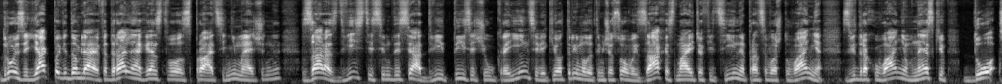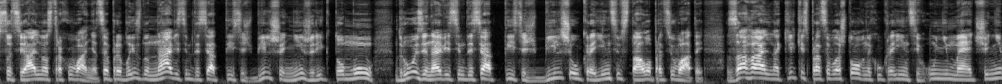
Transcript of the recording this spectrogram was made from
Друзі, як повідомляє Федеральне агентство з праці Німеччини, зараз 272 тисячі українців, які отримали тимчасовий захист, мають офіційне працевлаштування з відрахуванням внесків до соціального страхування. Це приблизно на 80 тисяч більше ніж рік тому. Друзі, на 80 тисяч більше українців стало працювати. Загальна кількість працевлаштованих українців у Німеччині,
